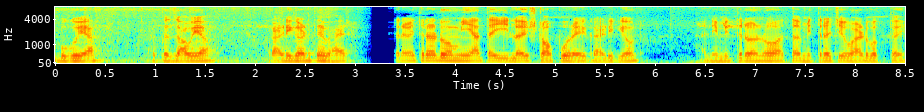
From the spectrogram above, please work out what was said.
बघूया. आता जाऊया. गाडी काढते बाहेर. तर मित्रांनो मी आता इलाय स्टॉपवर आहे गाडी घेऊन. आणि मित्रांनो आता मित्राची वाट बघतोय.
